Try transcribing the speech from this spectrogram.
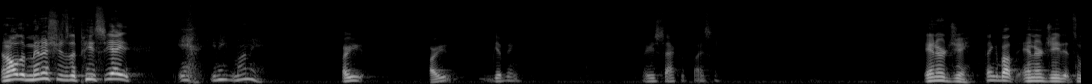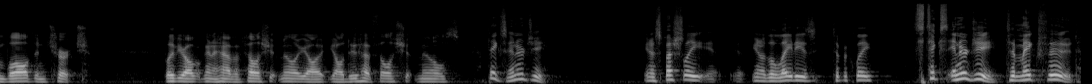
and all the ministries of the PCA. You need money. Are you, are you giving? Are you sacrificing? Energy. Think about the energy that's involved in church. Believe you're all going to have a fellowship meal. Y'all, y'all do have fellowship meals. It takes energy. You know, especially, you know, the ladies typically, it takes energy to make food.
